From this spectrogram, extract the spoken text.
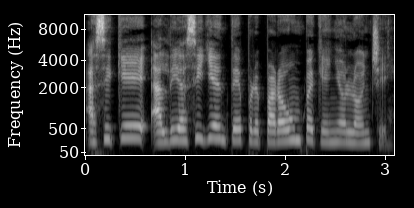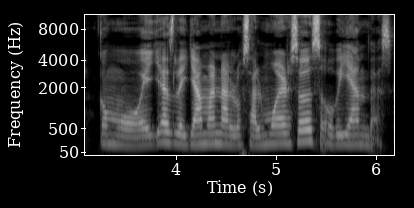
Así que al día siguiente preparó un pequeño lonche, como ellas le llaman a los almuerzos o viandas,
